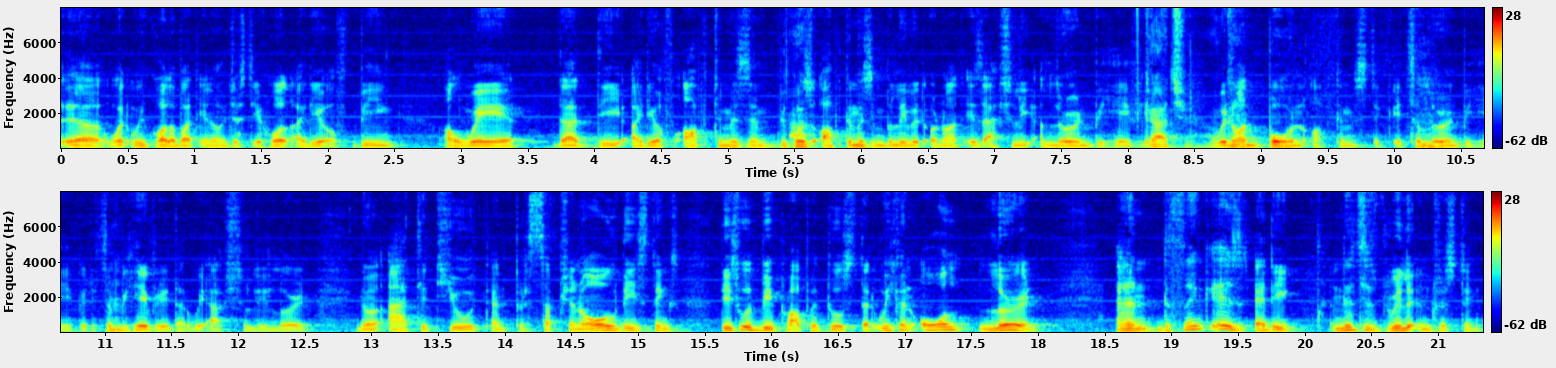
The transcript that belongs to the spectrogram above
uh, what we call about, you know, just the whole idea of being aware that the idea of optimism, because ah. optimism, believe it or not, is actually a learned behavior. Gotcha, We're not born optimistic. It's a mm. learned behavior. It's a mm. behavior that we actually learn. You know, attitude and perception, all these things. These would be proper tools that we can all learn. And the thing is, Eddie, and this is really interesting,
